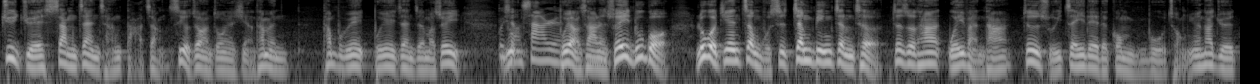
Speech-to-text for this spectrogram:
拒绝上战场打仗，是有这样宗教信仰，他们他不愿意不愿意战争嘛，所以不想杀人，不想杀人。所以如果如果今天政府是征兵政策，这时候他违反他，就是属于这一类的公民不服从，因为他觉得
